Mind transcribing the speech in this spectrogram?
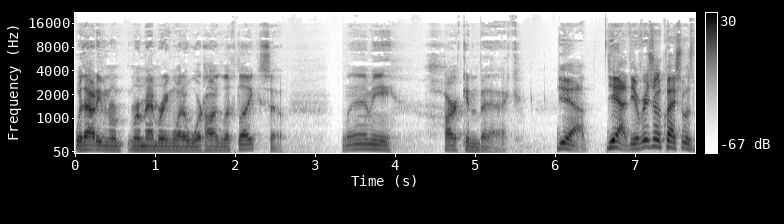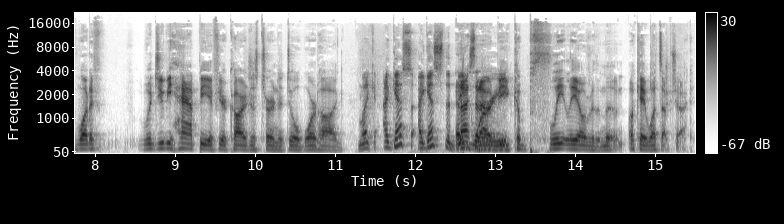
without even re- remembering what a warthog looked like. So let me harken back. yeah, yeah. The original question was, "What if? Would you be happy if your car just turned into a Warthog?" like I guess I guess the big And I said I would be completely over the moon. Okay, what's up, Chuck?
